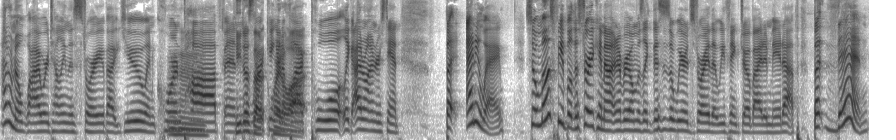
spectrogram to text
i don't know why we're telling this story about you and corn pop and Mm-hmm. He does working at a, a black pool. Like i don't understand. But anyway so most people the story came out and everyone was like this is a weird story that we think joe biden made up. But then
